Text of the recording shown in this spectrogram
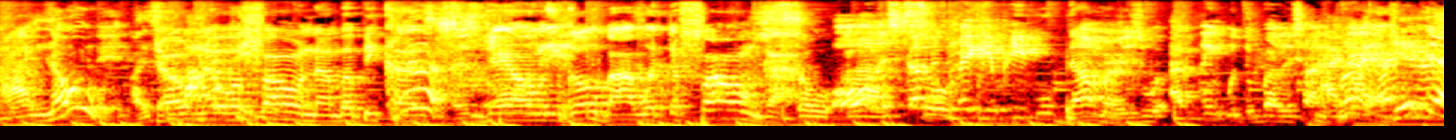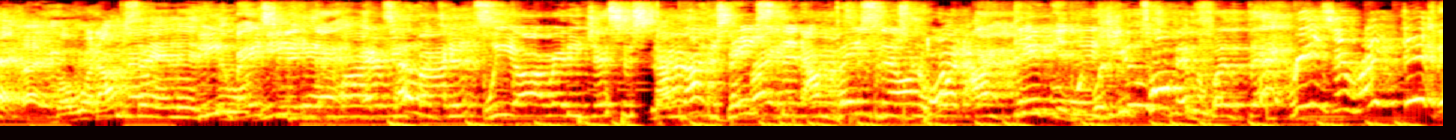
I know. It's Don't lot know a phone number because Yeah. they only go by what the phone got. So All uh, this stuff so is making people dumber. Is what I think what the brother trying to I, bring. I get that, but what I'm saying is, he it basing it and my that everybody intelligence. we already just established. I'm not established. basing right it- I'm now to basing it this on point what I'm thinking, What you talking it for that reason right there.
